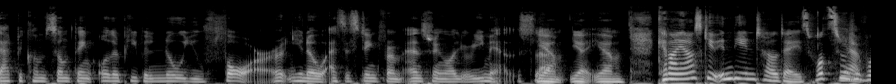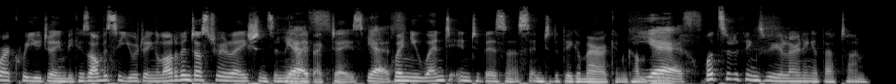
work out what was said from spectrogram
that becomes something other people know you for, you know, as distinct from answering all your emails. Yeah, yeah, yeah. Can I ask you, in the Intel days, what sort Yeah. of work were you doing? Because obviously you were doing a lot of industrial relations in the Yes, IBEC days. yes. When you went into business, into the big American company. Yes. What sort of things were you learning at that time?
